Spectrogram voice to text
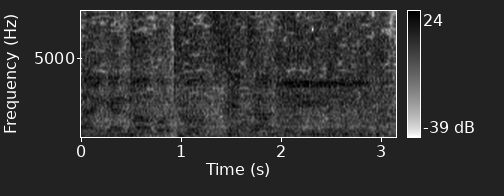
နိုင်ငံတော်ကိုသူစစ်ကြမည်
